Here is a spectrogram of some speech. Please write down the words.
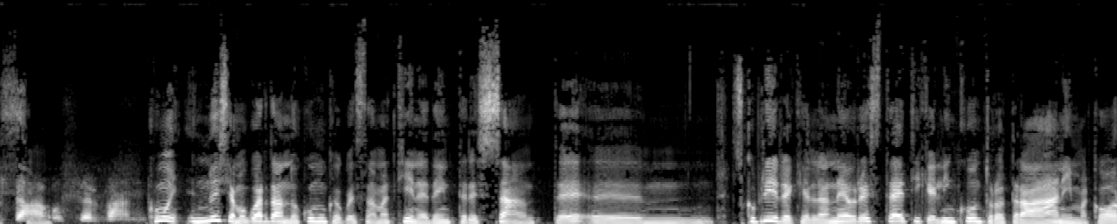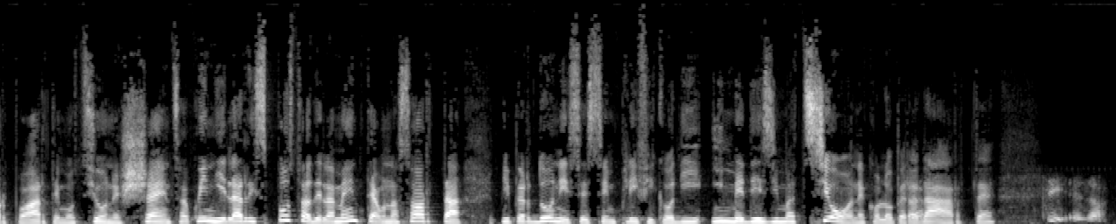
sta osservando. Comunque, noi stiamo guardando comunque questa mattina ed è interessante ehm, scoprire che la neuroestetica è l'incontro tra anima, corpo, arte, emozione, scienza, quindi la risposta della mente a una sorta, mi perdoni se semplifico, di immedesimazione con l'opera Certo. d'arte? Sì, esatto.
